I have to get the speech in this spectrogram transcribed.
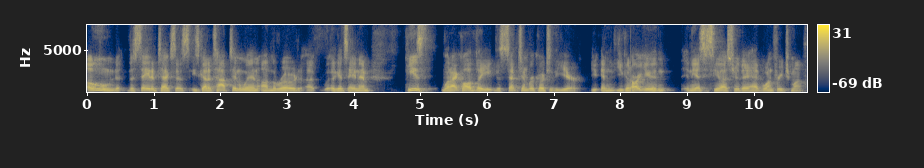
owned the state of Texas. He's got a top 10 win on the road uh, against A&M. He is what I call the, the September coach of the year. You, and you could argue in, in the SEC last year, they had one for each month.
